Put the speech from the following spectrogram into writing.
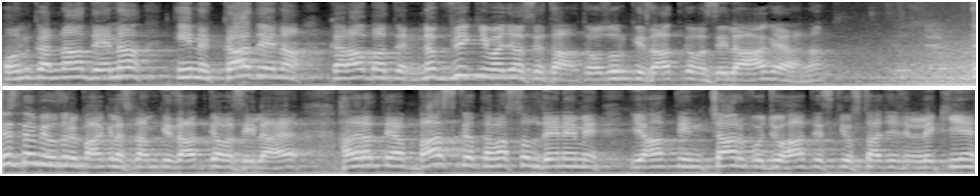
ان کا نہ دینا، ان کا دینا کرابت نبوی کی وجہ سے تھا۔ تو حضور کی ذات کا وسیلہ آ گیا نا۔ اس میں بھی حضور پاک علیہ السلام کی ذات کا وسیلہ ہے، حضرت عباس کا توسل دینے میں یہاں تین چار وجوہات اس کی استاذی جن لکھی ہیں،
